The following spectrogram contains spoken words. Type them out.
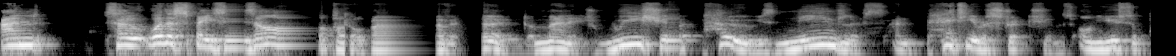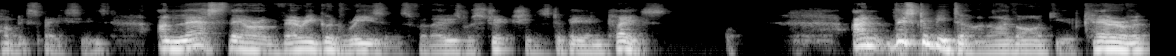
And so whether spaces are public or private owned or managed, we should oppose needless and petty restrictions on use of public spaces unless there are very good reasons for those restrictions to be in place. And this can be done, I've argued, care of a,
